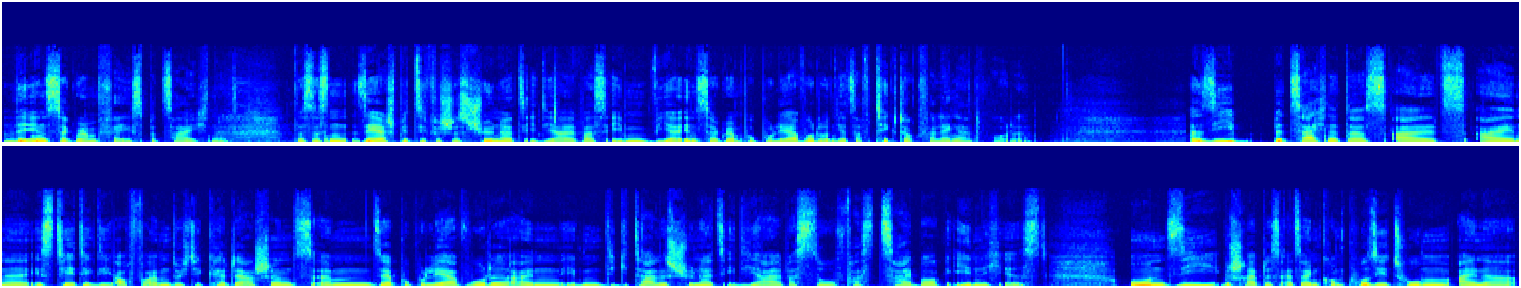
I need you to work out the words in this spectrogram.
The Instagram Face bezeichnet. Das ist ein sehr spezifisches Schönheitsideal, was eben via Instagram populär wurde und jetzt auf TikTok verlängert wurde. Sie bezeichnet das als eine Ästhetik, die auch vor allem durch die Kardashians ähm, sehr populär wurde, ein eben digitales Schönheitsideal, was so fast Cyborg-ähnlich ist. Und sie beschreibt es als ein Kompositum einer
